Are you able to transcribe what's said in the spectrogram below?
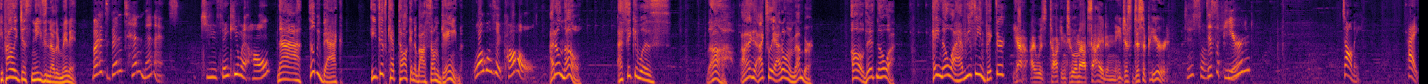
He probably just needs another minute. But it's been 10 minutes. Do you think he went home? Nah, he'll be back. He just kept talking about some game. What was it called? I don't know. I think it was. Ah, I actually I don't remember. Oh, there's Noah. Hey Noah, have you seen Victor? Yeah, I was talking to him outside and he just disappeared. Disappeared? Disappeared? Tommy. Hey,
